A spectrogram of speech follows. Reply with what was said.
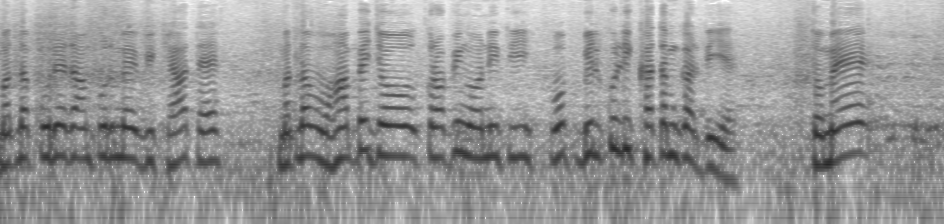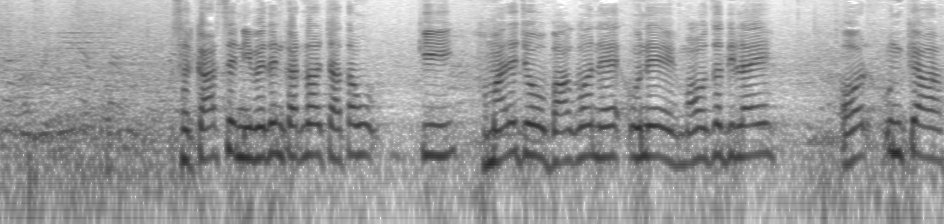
मतलब पूरे रामपुर में विख्यात है। मतलब वहाँ पे जो क्रॉपिंग होनी थी, वो बिल्कुल ही ख़त्म कर दी है। तो मैं सरकार से निवेदन करना चाहता हूँ कि हमारे जो बागवान है, उन्हें मुआवजा दिलाएँ और उनका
